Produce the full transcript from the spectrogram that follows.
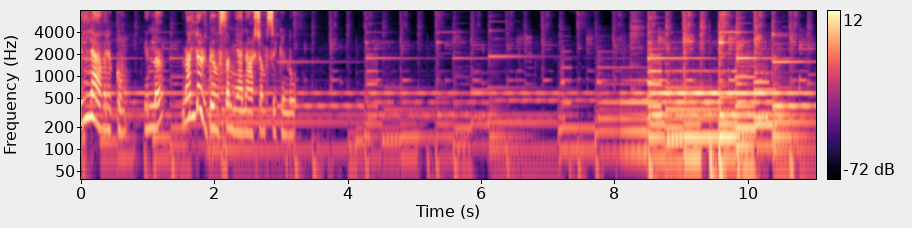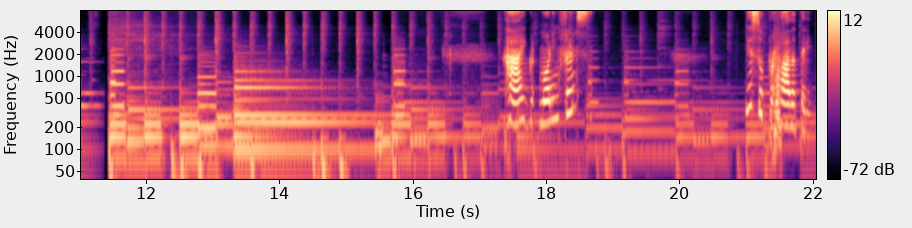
എല്ലാവർക്കും ഇന്ന് നല്ലൊരു ദിവസം ഞാൻ ആശംസിക്കുന്നു. Morning friends. ഈ സുപ്രഭാതത്തിൽ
